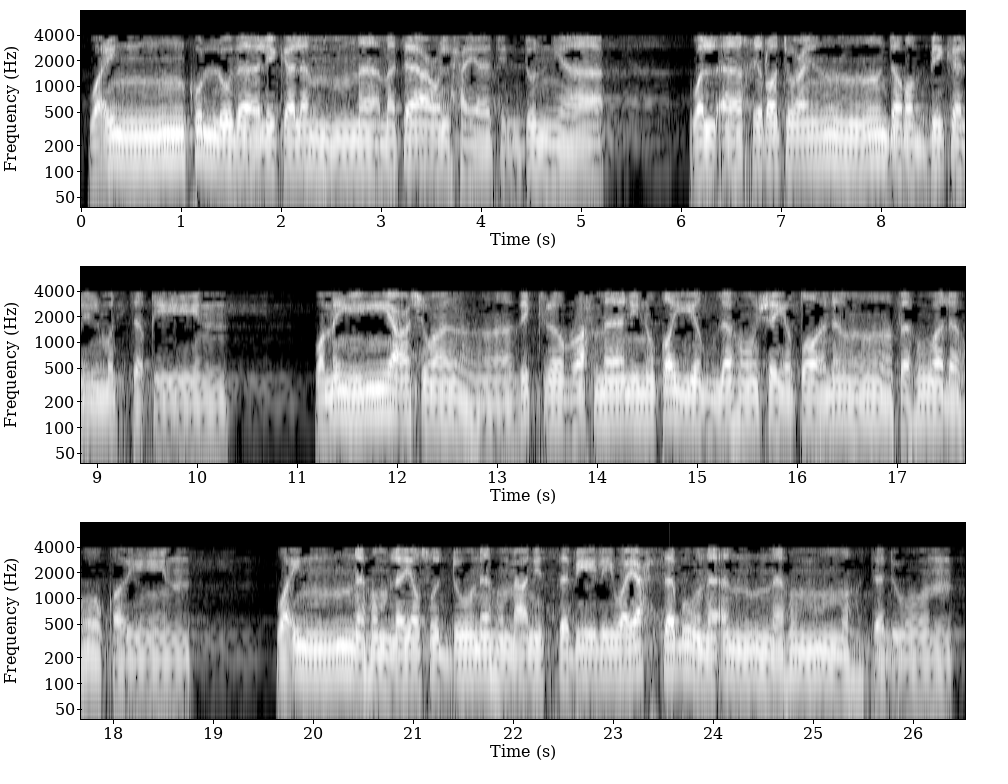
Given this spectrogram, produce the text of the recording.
وإن كل ذلك لما متاع الحياة الدنيا والآخرة عند ربك للمتقين ومن يعش عن ذكر الرحمن نقيض له شيطانا فهو له قرين وإنهم ليصدونهم عن السبيل ويحسبون أنهم مهتدون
